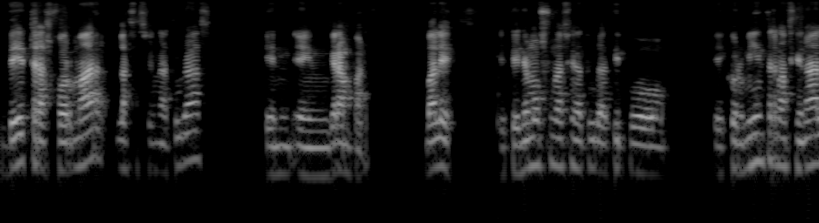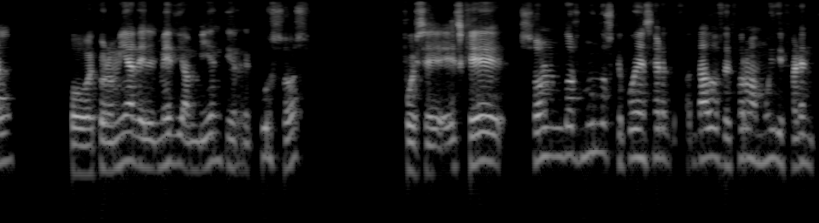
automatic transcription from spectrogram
de transformar las asignaturas en gran parte. ¿vale? Eh, tenemos una asignatura tipo Economía Internacional o Economía del Medio Ambiente y Recursos, pues eh, es que son dos mundos que pueden ser dados de forma muy diferente.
